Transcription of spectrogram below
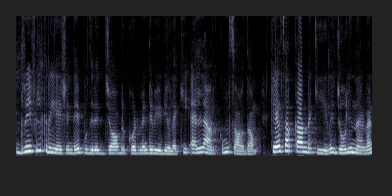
ഡ്രീഫിൽ ക്രിയേഷന്റെ പുതിയൊരു ജോബ് റിക്രൂട്ട്മെന്റ് വീഡിയോയിലേക്ക് എല്ലാവർക്കും സ്വാഗതം. കേന്ദ്ര സർക്കാരിന്റെ കീഴിൽ ജോലി നേടാൻ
